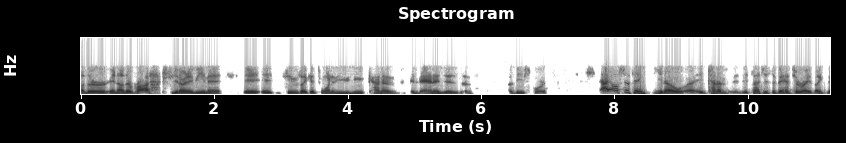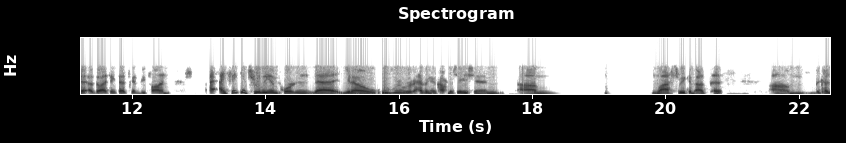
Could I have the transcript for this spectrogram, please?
other in other products. You know what I mean? It, it it seems like it's one of the unique kind of advantages of of esports. I also think you know uh, it kind of it's not just a banter, right? Like that, though I think that's going to be fun. I, I, think it's really important that you know we were having a conversation um, last week about this um, because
